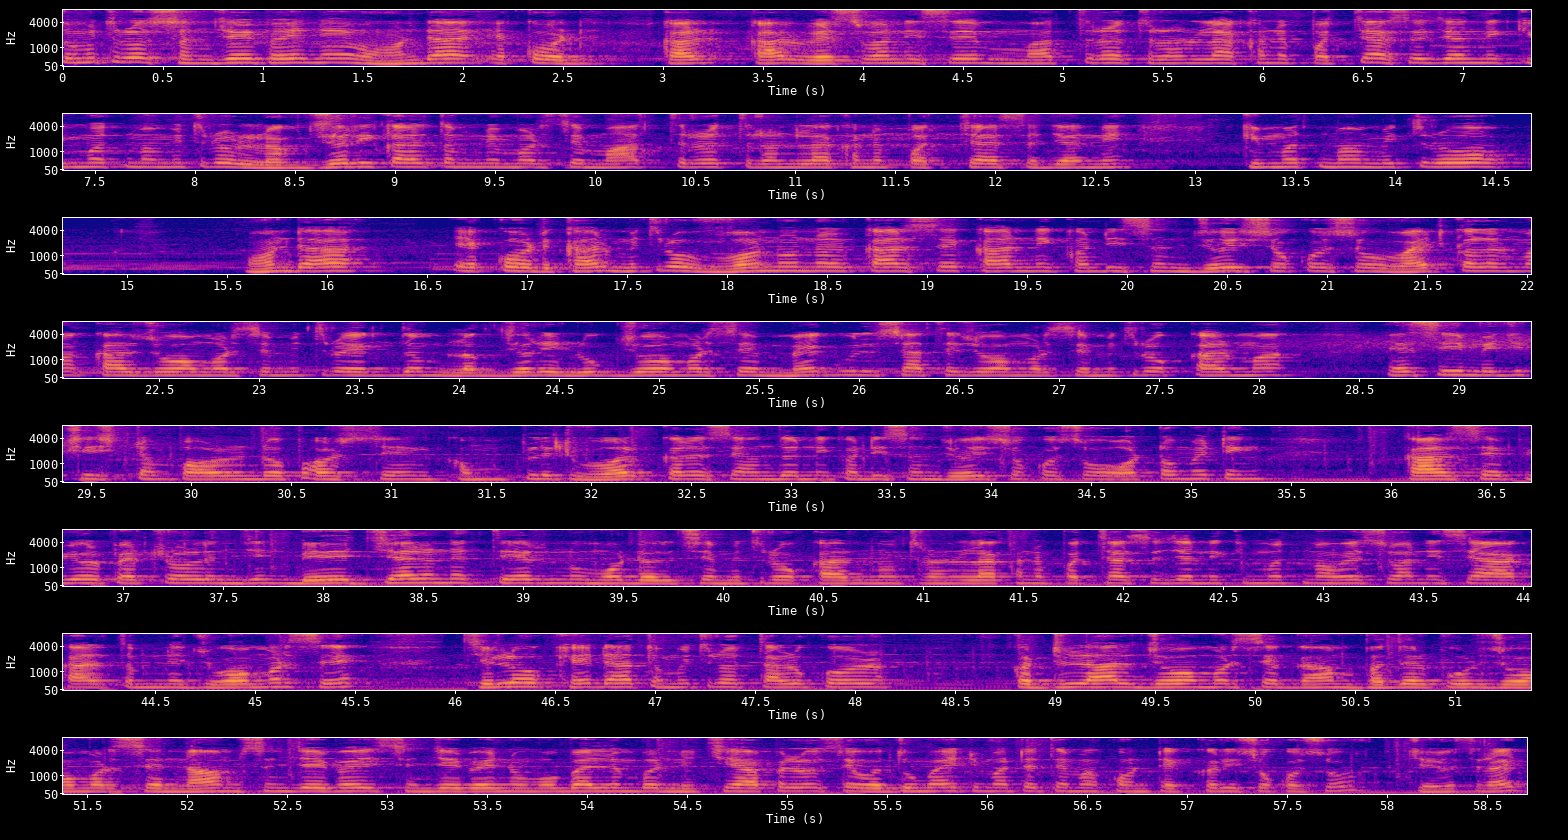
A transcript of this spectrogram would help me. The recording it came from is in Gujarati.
તો મિત્રો, સંજયભાઈને હોન્ડા એકોર્ડ કાર કાર વેચવાની છે માત્ર ત્રણ લાખ અને પચાસ હજારની કિંમતમાં મિત્રો લક્ઝરી કાર તમને મળશે માત્ર ત્રણ લાખ અને પચાસ હજારની કિંમતમાં મિત્રો હોન્ડા એકોર્ડ કાર. મિત્રો વન ઓનર કાર છે, કારની કન્ડિશન જોઈ શકો છો. વ્હાઇટ કલરમાં કાર જોવા મળશે મિત્રો, એકદમ લક્ઝરી લુક જોવા મળશે. મેગવિલ સાથે જોવા મળશે મિત્રો, કારમાં AC music system power window power steering complete work કરે છે. અંદરની કન્ડિશન જોઈ શકો છો. ઓટોમેટિક કાર છે. પ્યોર પેટ્રોલ એન્જિન બે હજાર અને તેરનું મોડલ છે. મિત્રો કારનું ત્રણ લાખ અને પચાસ હજારની કિંમતમાં વેચવાની છે. આ કાર તમને જોવા મળશે. જિલ્લો ખેડા, તો મિત્રો, તાલુકો કઢલાલ જોવા મળશે, ગામ ભદરપુર જોવા મળશે. નામ સંજયભાઈ. સંજયભાઈનો મોબાઈલ નંબર નીચે આપેલો છે. વધુ માહિતી માટે તેમાં કોન્ટેક કરી શકો છો. જયેશ રાજ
